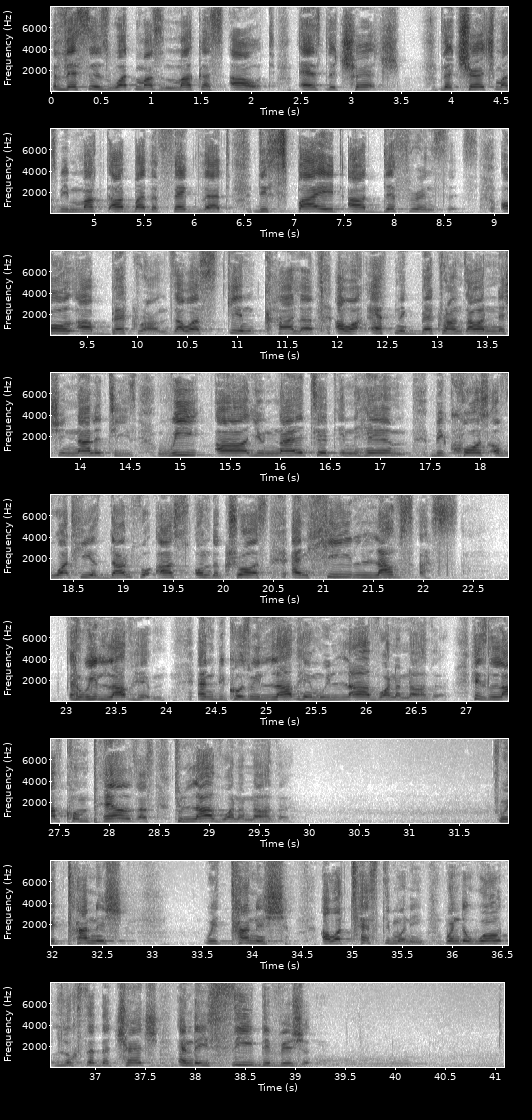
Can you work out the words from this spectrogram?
This is what must mark us out as the church. The church must be marked out by the fact that despite our differences, all our backgrounds, our skin color, our ethnic backgrounds, our nationalities, we are united in Him because of what He has done for us on the cross, and He loves us. And we love him. And because we love him, we love one another. His love compels us to love one another. We tarnish, we tarnish our testimony when the world looks at the church and they see division.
